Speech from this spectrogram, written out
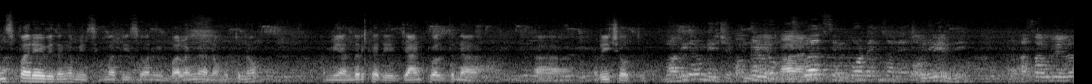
ఇన్స్పైర్ అయ్యే విధంగా మేము సినిమా తీసామని మేము బలంగా నమ్ముతున్నాం. మీ అందరికీ అది జాయింట్ ట్వెల్త్న రీచ్ అవుతుంది. అసెంబ్లీలో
